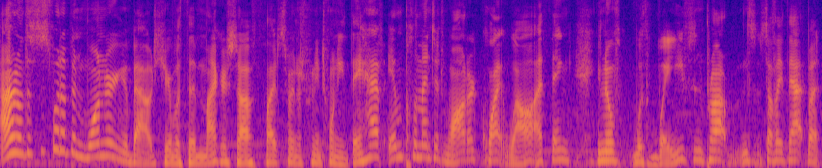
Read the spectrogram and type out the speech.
I don't know, this is what I've been wondering about here with the Microsoft Flight Simulator 2020. They have implemented water quite well, I think, you know, with waves and, and stuff like that, but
